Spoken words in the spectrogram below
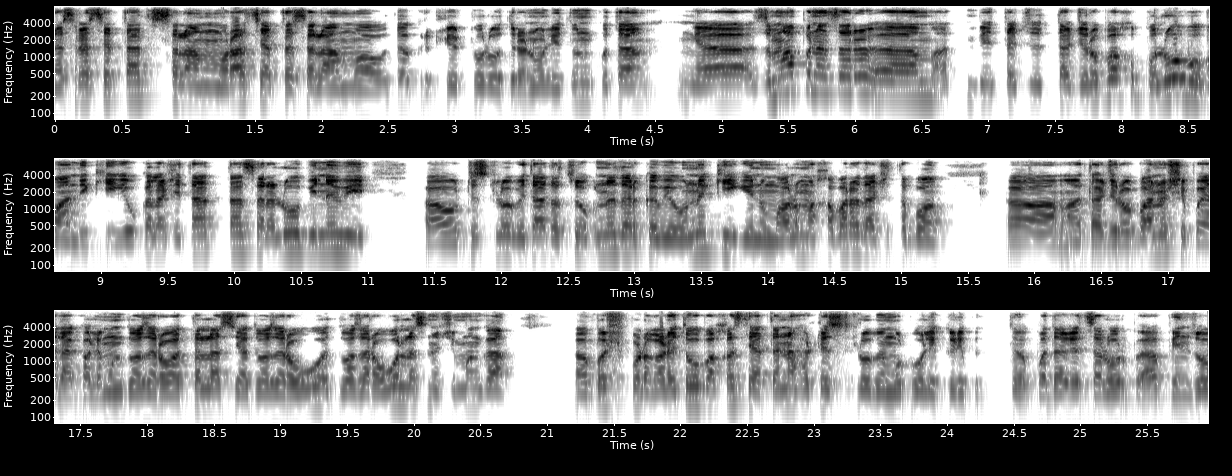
نصرت صاحب ته سلام مراد صاحب ته سلام او د کرکټ ټولو درنو لیدونکو ته زما په نظر تجربه خو په لوبو باندې کیږي او کله چې تا تا سره لوبي نه وي او ټیسټ لوبي تا ته څوک نه درکوي او نه کیږي نو معلومه خبره ده چې ته تجربه نشي پیدا کولی موږ 2013 یا 2013 نه چې موږ بشپړ غړیتوب اخیستی اته نهه ټیسټ لوبې مو ټولې کړي په دغه څلور پنځو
